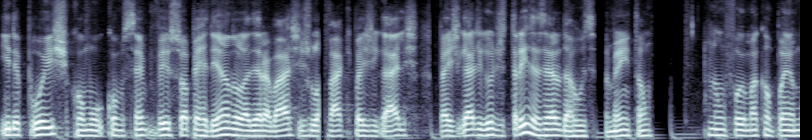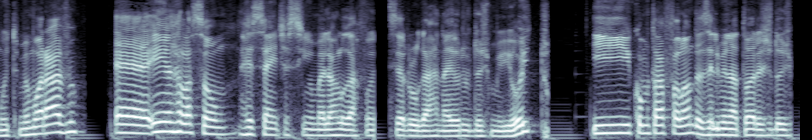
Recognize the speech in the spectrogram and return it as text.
e depois, como, como sempre, veio só perdendo, ladeira abaixo, Eslováquia e País de Gales. País de Gales ganhou de 3 a 0 da Rússia também, então não foi uma campanha muito memorável. É, em relação recente, assim, o melhor lugar foi o terceiro lugar na Euro de 2008. E como estava falando das eliminatórias de 2002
